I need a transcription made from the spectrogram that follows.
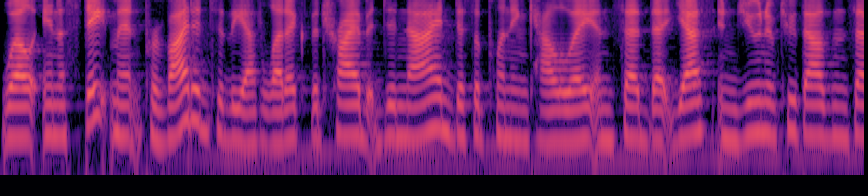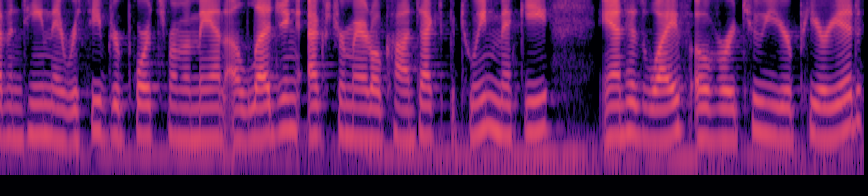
Well, in a statement provided to The Athletic, the tribe denied disciplining Callaway and said that yes, in June of 2017, they received reports from a man alleging extramarital contact between Mickey and his wife over a two year period.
